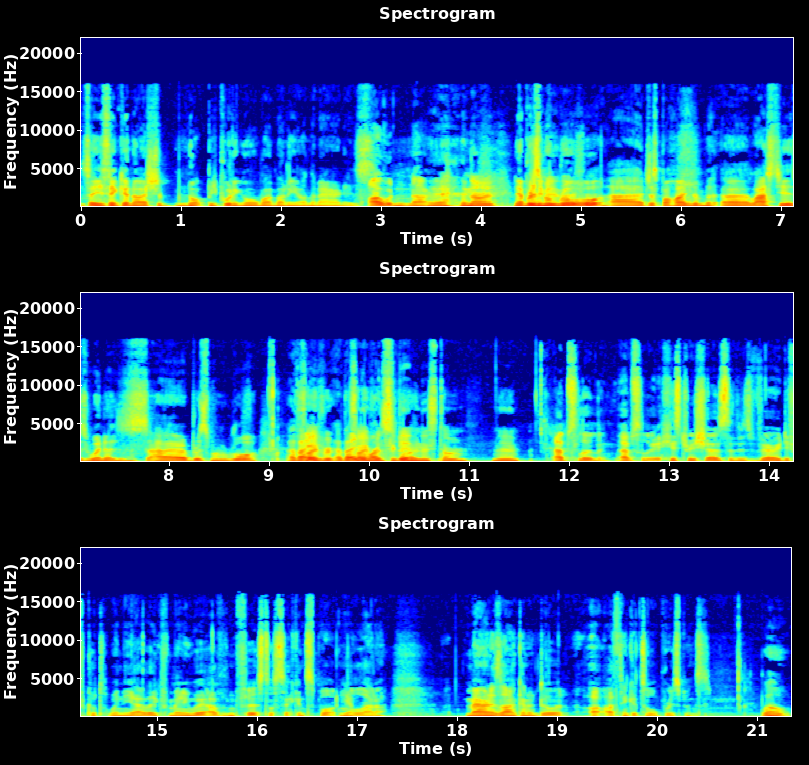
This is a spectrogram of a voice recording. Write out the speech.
so you're thinking I should not be putting all my money on the Mariners? I wouldn't know. Yeah. No. Now Brisbane Me neither. Roar, uh, just behind them, uh, last year's winners. Uh, Brisbane Roar, are they Favorite, are they the ones favorites to do again it? this time. Yeah. Absolutely, absolutely. History shows that it's very difficult to win the A League from anywhere other than first or second spot in Yep. the ladder. Mariners aren't going to do it. I, I think it's all Brisbane's. Well,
